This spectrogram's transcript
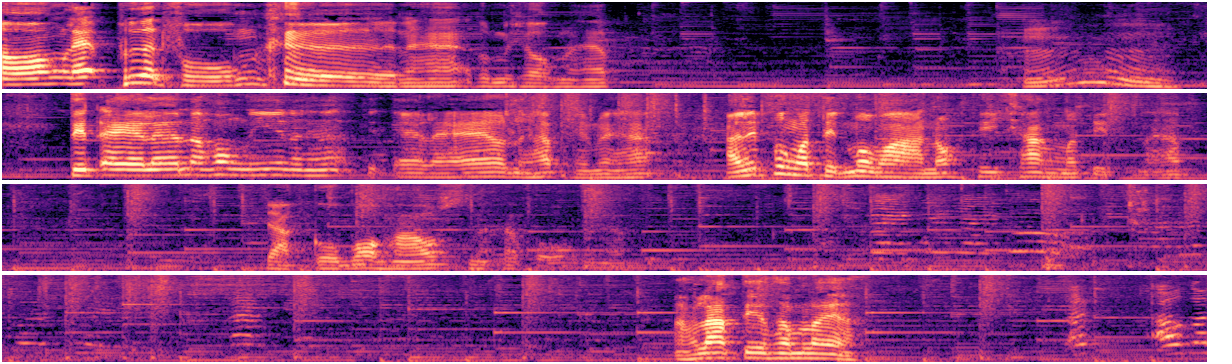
น้องและเพื่อนฝูง เออนะฮะ คุณผู้ชมนะครับอืมติดแอร์แล้วนะห้องนี้นะฮะ ติดแอร์แล้วนะครับ เห็นไหมฮะ อันนี้เพิ่งมาติดเมื่อวานเนาะที่ช่างมาติดนะครับ จาก Global House นะครับผมนะครับเอาลากเตียงทำอะไรอะเอากระ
